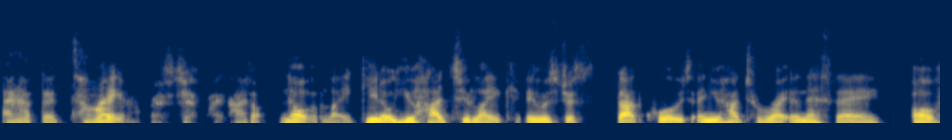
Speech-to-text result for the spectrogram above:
And at that time, I was just like, I don't know. Like, you know, you had to like, it was just that quote and you had to write an essay of,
